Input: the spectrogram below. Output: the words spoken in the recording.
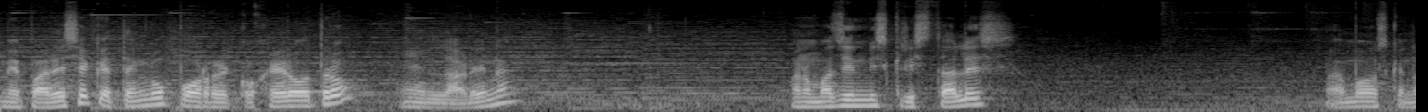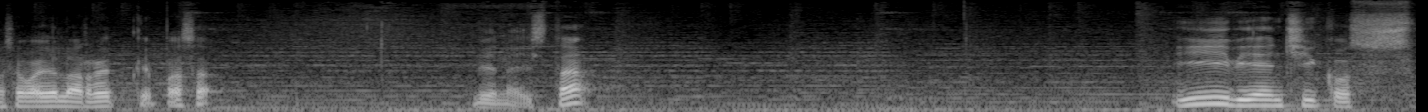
Me parece que tengo por recoger otro en la arena. Bueno, más bien mis cristales. Vamos, que no se vaya la red. ¿Qué pasa? Bien, ahí está. Y bien, chicos.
